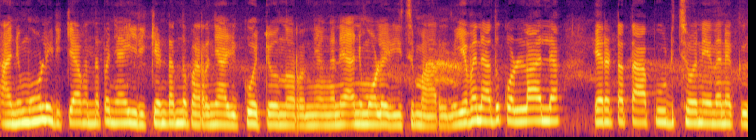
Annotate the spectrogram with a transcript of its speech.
അനുമോൾ ഇരിക്കാൻ വന്നപ്പോൾ ഞാൻ ഇരിക്കേണ്ടെന്ന് പറഞ്ഞ് അഴുക്ക് പറ്റുമെന്ന് പറഞ്ഞ് അങ്ങനെ അനുമോൾ എഴുതിച്ച് മാറി. യവൻ അത് കൊള്ളാല്ല ഇരട്ടത്താപ്പ് പിടിച്ചോനെ നിനക്ക്.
